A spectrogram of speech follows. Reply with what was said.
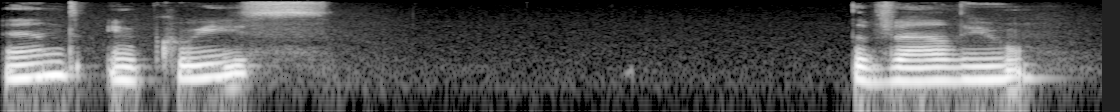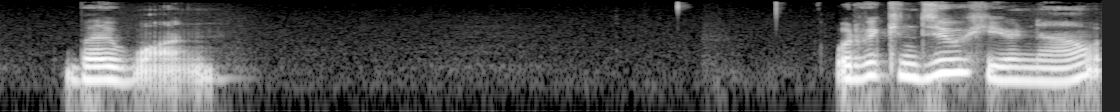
and increase the value by one. What we can do here now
